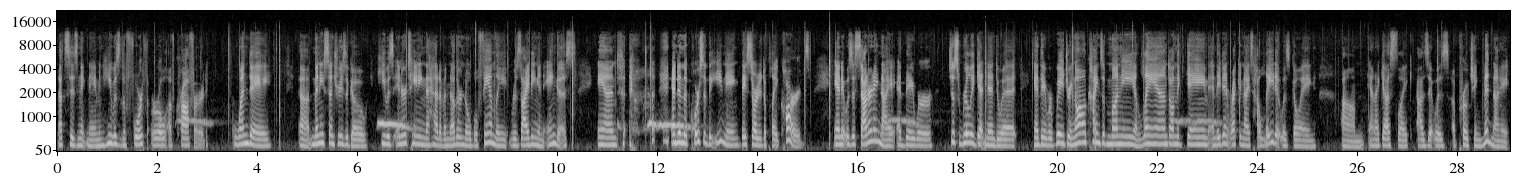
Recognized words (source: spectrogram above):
That's his nickname. And he was the fourth Earl of Crawford. One day, uh, many centuries ago, he was entertaining the head of another noble family residing in Angus. And, and in the course of the evening, they started to play cards. And it was a Saturday night, and they were just really getting into it and they were wagering all kinds of money and land on the game and they didn't recognize how late it was going. Um, and i guess like as it was approaching midnight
